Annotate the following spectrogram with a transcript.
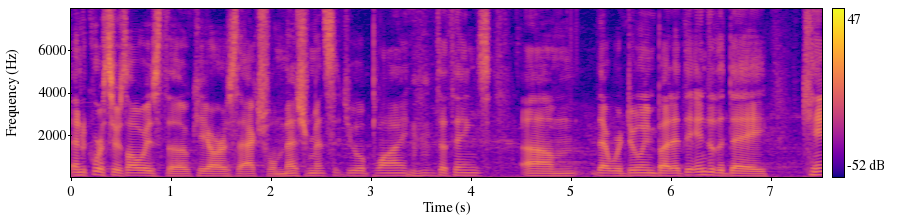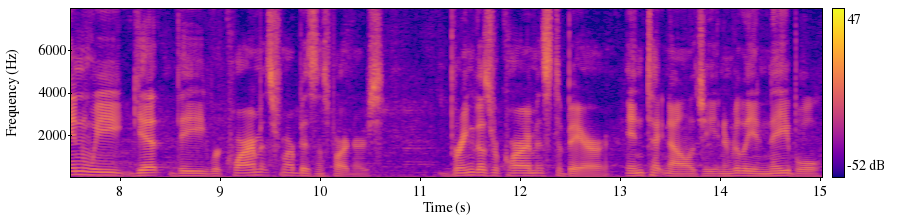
and of course there's always the OKRs, the actual measurements that you apply to things um, that we're doing, but at the end of the day, can we get the requirements from our business partners, bring those requirements to bear in technology and really enable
